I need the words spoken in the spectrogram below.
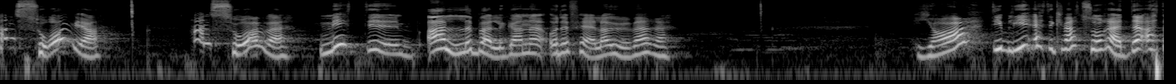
Han sov, ja. Han sover midt i alle bølgene og det fæle uværet. Ja, de blir etter hvert så redde at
